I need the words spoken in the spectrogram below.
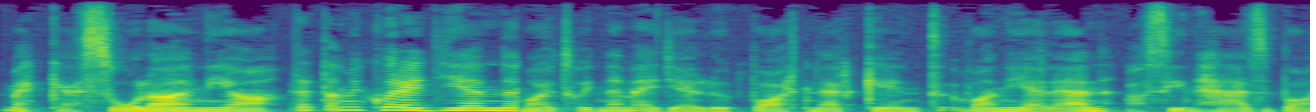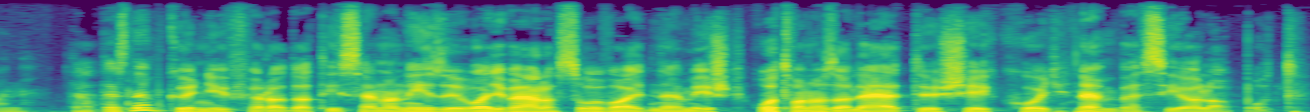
meg kell szólalnia. Tehát amikor egy ilyen majd, hogy nem egyenlő partnerként van jelen a színházban. Tehát ez nem könnyű feladat, hiszen a néző vagy válaszol, vagy nem, és ott van az a lehetőség, hogy nem veszi a lapot.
